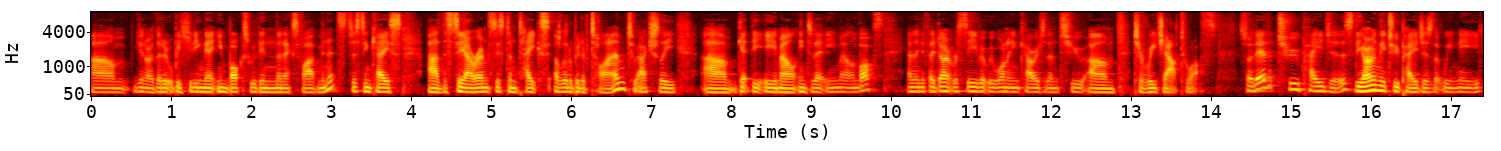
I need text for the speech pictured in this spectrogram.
um, you know that it will be hitting their inbox within the next five minutes, just in case uh, the CRM system takes a little bit of time to actually um, get the email into their email inbox. And then if they don't receive it, we want to encourage them to um, to reach out to us. So they're the two pages, the only two pages that we need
